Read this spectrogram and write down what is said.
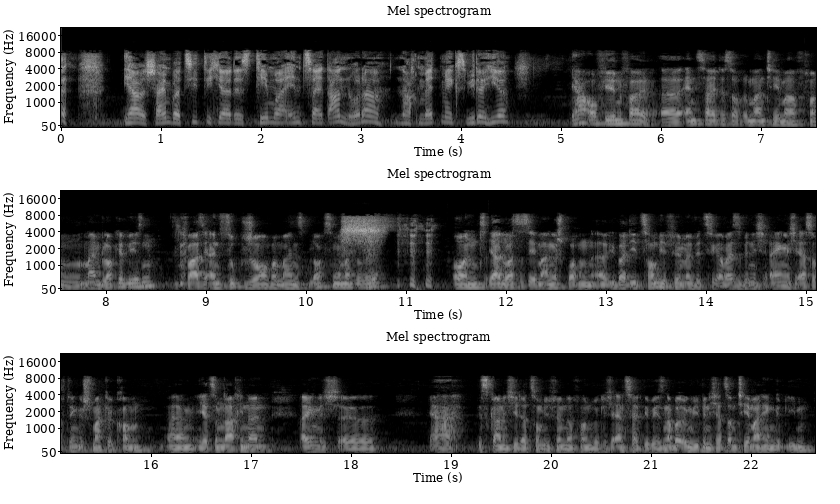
ja, scheinbar zieht dich ja das Thema Endzeit an, oder? Nach Mad Max wieder hier? Ja, auf jeden Fall. Äh, Endzeit ist auch immer ein Thema von meinem Blog gewesen. Quasi ein Subgenre meines Blogs, wenn man so will. Und ja, du hast es eben angesprochen. Äh, über die Zombie-Filme, witzigerweise, bin ich eigentlich erst auf den Geschmack gekommen. Ähm, jetzt im Nachhinein eigentlich, äh, ja, ist gar nicht jeder Zombie-Film davon wirklich Endzeit gewesen, aber irgendwie bin ich jetzt am Thema hängen geblieben.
